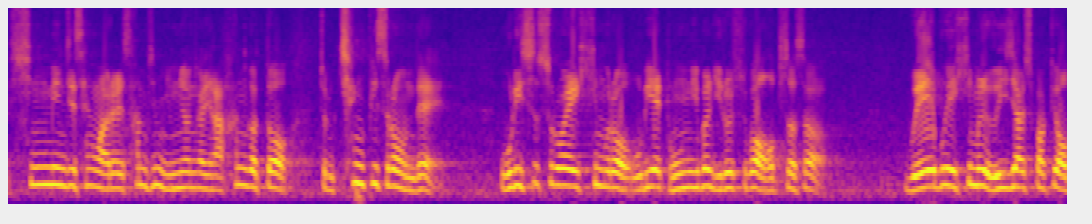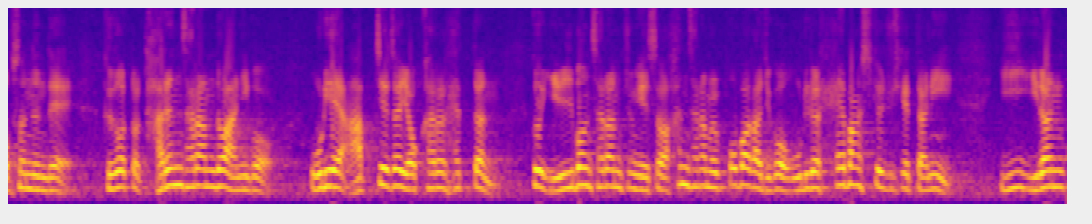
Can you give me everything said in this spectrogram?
식민지 생활을 36년간이나 한 것도 좀 창피스러운데 우리 스스로의 힘으로 우리의 독립을 이룰 수가 없어서 외부의 힘을 의지할 수밖에 없었는데 그것도 다른 사람도 아니고 우리의 압제자 역할을 했던 그 일본 사람 중에서 한 사람을 뽑아 가지고 우리를 해방시켜 주시겠다니 이 이런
